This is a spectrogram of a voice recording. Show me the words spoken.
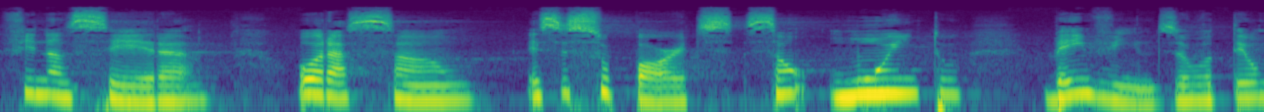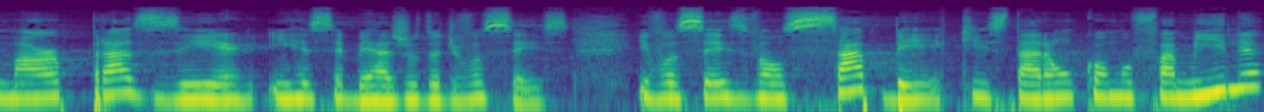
financeira, oração, esses suportes são muito bem-vindos. Eu vou ter o maior prazer em receber a ajuda de vocês. E vocês vão saber que estarão como família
